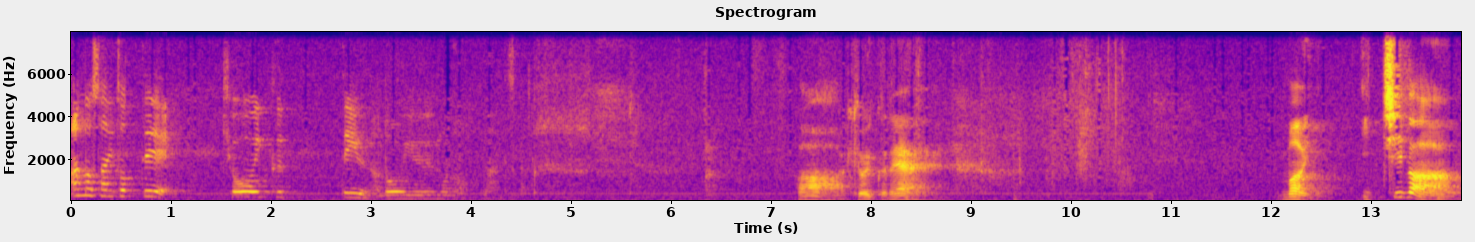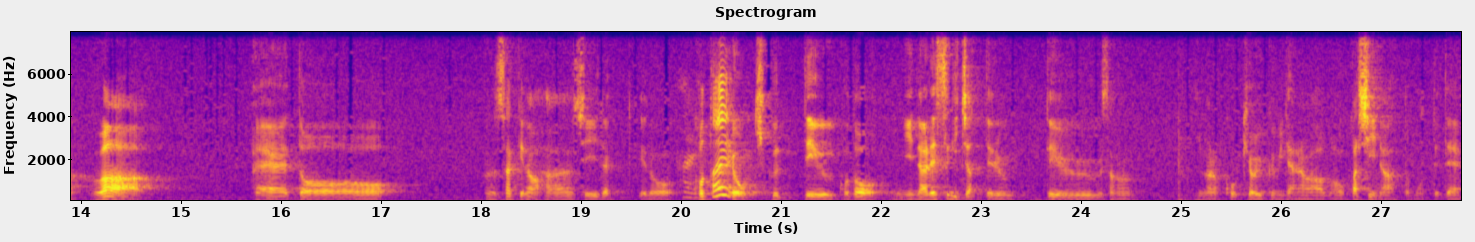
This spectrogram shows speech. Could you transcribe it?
の安藤さんにとって教育っていうのはどういうものなんですか？なああ教育ね。まあ一番はえっ、とさっきの話だけど、はい。答えを聞くっていうことに慣れすぎちゃってるっていうその今の教育みたいなのはまあおかしいなと思ってて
